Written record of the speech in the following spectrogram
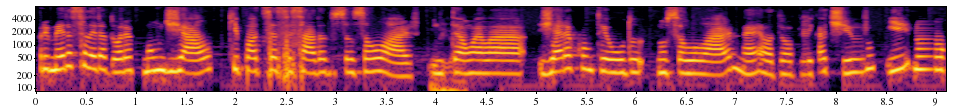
primeira aceleradora mundial que pode ser acessada do seu celular. Legal. Então ela gera conteúdo no celular, né? Ela tem um aplicativo e no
